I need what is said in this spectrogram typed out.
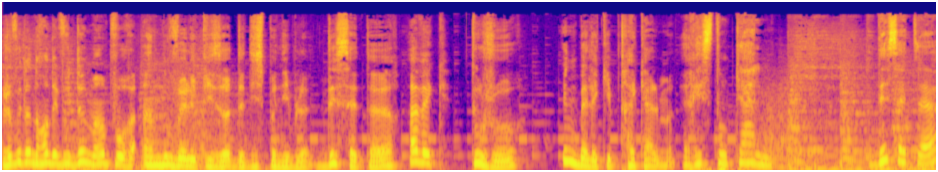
Je vous donne rendez-vous demain pour un nouvel épisode disponible dès 7h avec toujours une belle équipe très calme. Restons calmes. Dès 7h,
